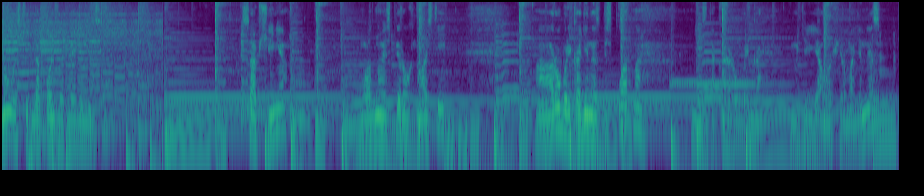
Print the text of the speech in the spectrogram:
Новости для пользователей DNS. Сообщение в одной из первых новостей. А, рубрика 1С бесплатно. Есть такая рубрика материалы фирмы 1С.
